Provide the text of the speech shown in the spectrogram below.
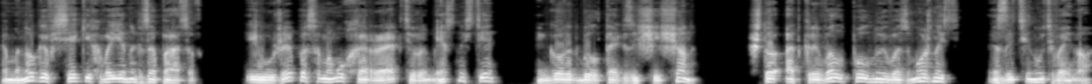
много всяких военных запасов, и уже по самому характеру местности город был так защищен, что открывал полную возможность затянуть войну.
